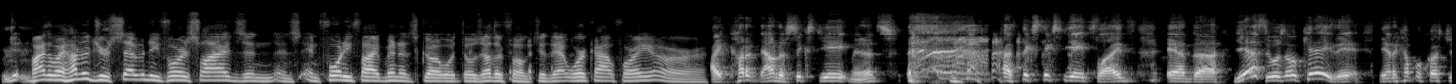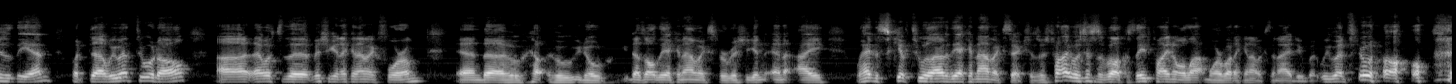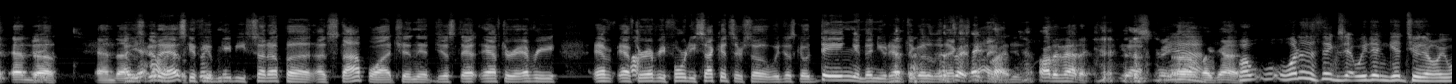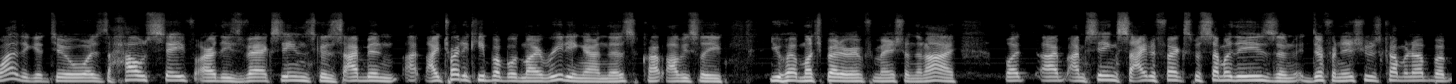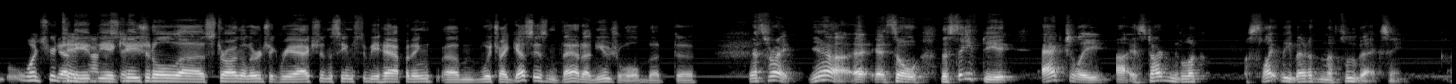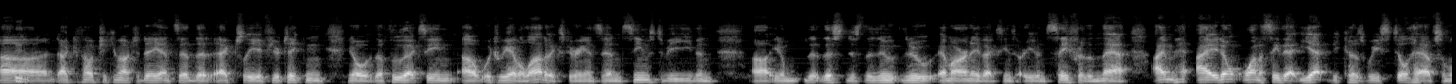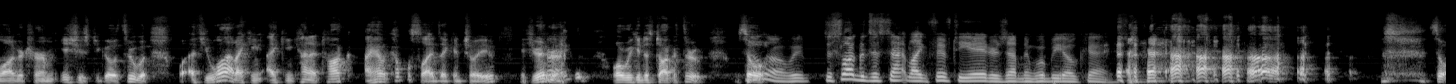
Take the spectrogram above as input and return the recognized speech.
Uh, by the way, how did your 74 slides in, in 45 minutes go with those other folks? Did that work out for you or? I cut it down to 68 minutes, 68 slides. And uh, yes, it was okay. They, they had a couple questions at the end, but uh, we went through it all. Uh, that was to the Michigan Economic Forum and uh, who, who, you know, does all the economics for Michigan. And I had to skip through a lot of the economic sections, which probably was just as well because they probably know a lot more about economics than I do, but we went through it all. and, uh, and uh, I was yeah, going to ask if you maybe set up a, a stopwatch and it just after every after every 40 seconds or so it would just go ding and then you'd have to go to the next, right, next slide. slide. Automatic. Yeah, yeah. Oh my god. Well, one of the things that we didn't get to that we wanted to get to was how safe are these vaccines? Because I've been I, I try to keep up with my reading on this. Obviously, you have much better information than I but I'm, I'm seeing side effects with some of these and different issues coming up. But what's your yeah, take? The, on the occasional uh, strong allergic reaction seems to be happening, um, which I guess isn't that unusual. But uh... that's right. Yeah. Uh, uh, so the safety actually uh, is starting to look slightly better than the flu vaccine. Uh. Dr. Fauci came out today and said that actually, if you're taking, you know, the flu vaccine, uh, which we have a lot of experience in, seems to be even, uh, you know, this just the new new mRNA vaccines are even safer than that. I'm I don't want to say that yet because we still have some longer term issues to go through. But well, if you want, I can I can kind of talk. I have a couple slides I can show you if you're interested. Right. Or we can just talk it through. So, no, no, we, as long as it's not like 58 or something, we'll be okay. so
